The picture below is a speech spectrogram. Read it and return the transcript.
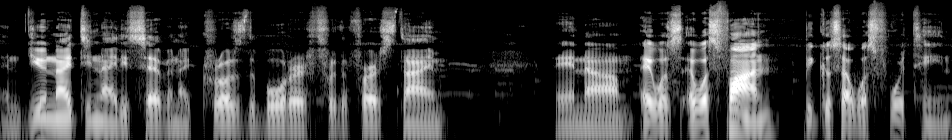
in june 1997 i crossed the border for the first time. And um, it was it was fun because i was 14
